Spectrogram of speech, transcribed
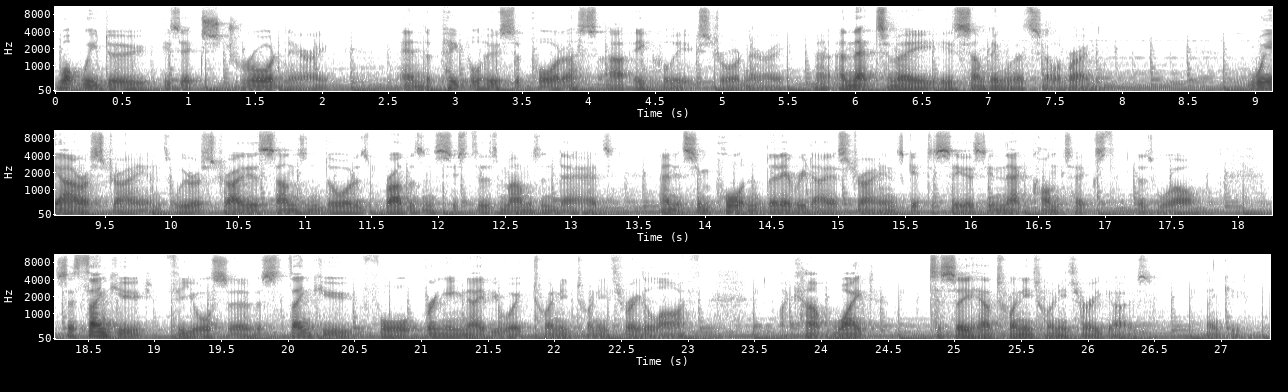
What we do is extraordinary and the people who support us are equally extraordinary. Uh, and that to me is something worth celebrating. We are Australians. We're Australia's sons and daughters, brothers and sisters, mums and dads. And it's important that everyday Australians get to see us in that context as well. So thank you for your service. Thank you for bringing Navy Week 2023 to life. I can't wait to see how 2023 goes. Thank you.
